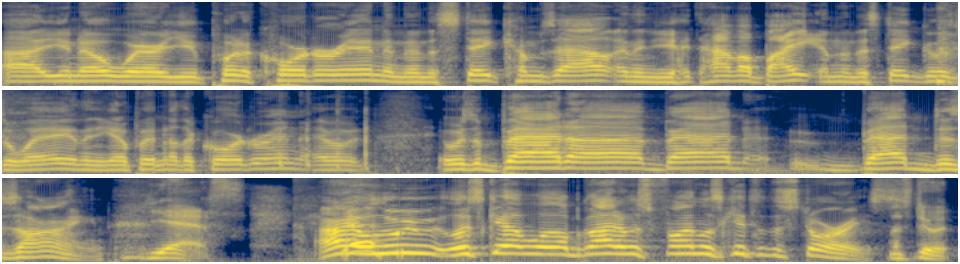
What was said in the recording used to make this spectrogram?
uh, you know, where you put a quarter in and then the steak comes out and then you have a bite and then the steak goes away and then you got to put another quarter in. It was, it was a bad, uh, bad, bad design. yes. All right, Yeah. well, Louis, let's get. Well, I'm glad it was fun. Let's get to the stories. Let's do it.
